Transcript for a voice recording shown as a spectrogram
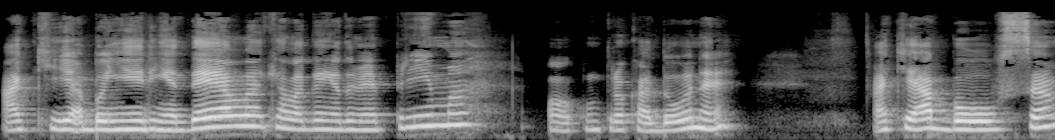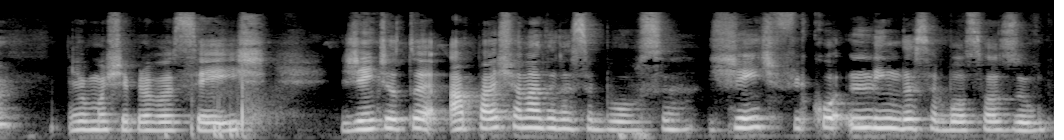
Aqui a banheirinha dela, que ela ganhou da minha prima ó, com trocador, né? Aqui é a bolsa, eu mostrei pra vocês. Gente, eu tô apaixonada nessa bolsa. Gente, ficou linda essa bolsa azul.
